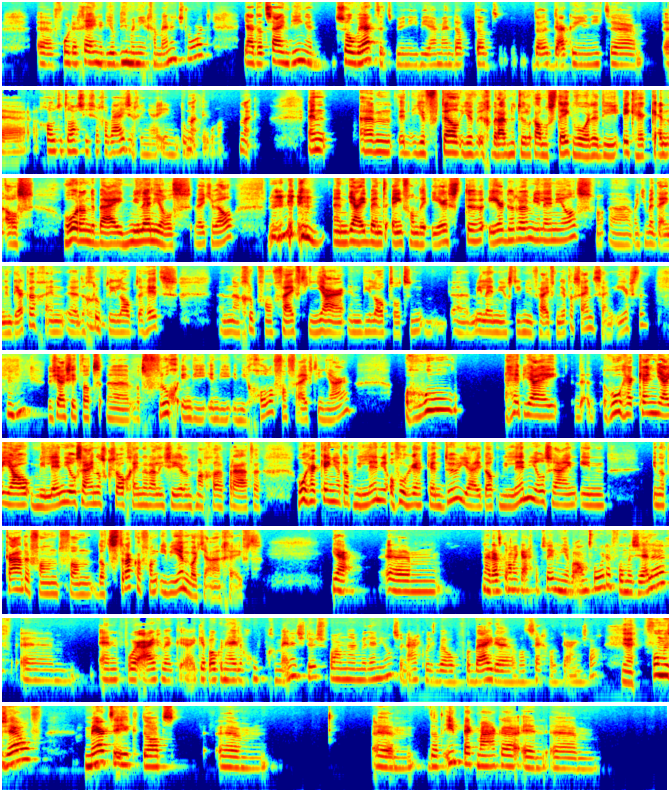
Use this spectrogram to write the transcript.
uh, voor degene die op die manier gemanaged wordt. Ja, dat zijn dingen, zo werkt het binnen IBM en dat, dat, dat daar kun je niet uh, uh, grote drastische gewijzigingen in doorvoeren. Nee. nee. En um, je vertelt, je gebruikt natuurlijk allemaal steekwoorden die ik herken als horende bij millennials, weet je wel. Mhm. en jij bent een van de eerste, eerdere millennials, uh, want je bent 31 en de groep die loopt de hits. Een uh, groep van 15 jaar en die loopt tot millennials die nu 35 zijn, dat zijn de eerste. Mm -hmm. Dus jij zit wat, wat vroeg in die, in, die, in die golf van 15 jaar. Hoe heb jij, hoe herken jij jouw millennial zijn, als ik zo generaliserend mag praten? Hoe herken je dat millennial, of hoe herkende jij dat millennial zijn in, in het kader van, van dat strakke van IBM wat je aangeeft? Ja, um, nou dat kan ik eigenlijk op twee manieren beantwoorden. Voor mezelf um, en voor eigenlijk, uh, ik heb ook een hele groep gemanaged dus van uh, millennials. En eigenlijk wil ik wel voor beide wat zeggen wat ik daarin zag. Yeah. Voor mezelf merkte ik dat um, um, dat impact maken en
